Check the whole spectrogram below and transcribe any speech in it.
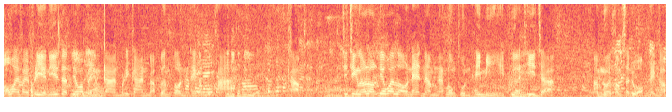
เอา Wi-Fi ฟรีอันนี้จะเรียกว่าเป็นมีแล้วการบริการแบบเบื้องต้นให้กับลูกค้า ที่นี่ก็มีอยู่แล้วครับ จริงๆ แล้วเราเรียกว่าเราแนะนำนักลงทุนให้มีเพื่อที่จะอำนวยความสะดวกให้กับ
